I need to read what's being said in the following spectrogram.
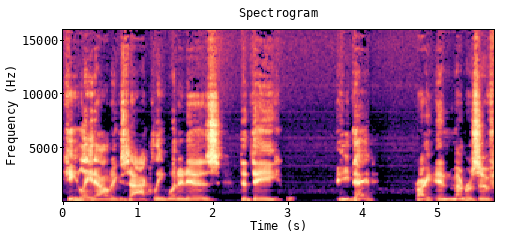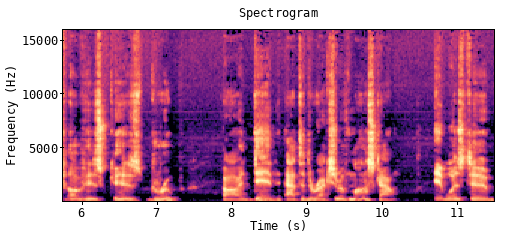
He laid out exactly what it is that they he did, right? And members of, of his his group uh, did at the direction of Moscow. It was to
